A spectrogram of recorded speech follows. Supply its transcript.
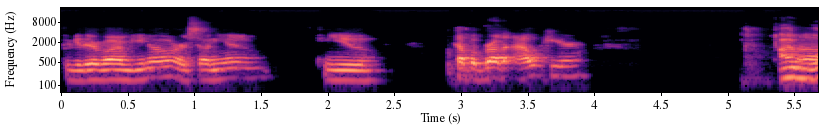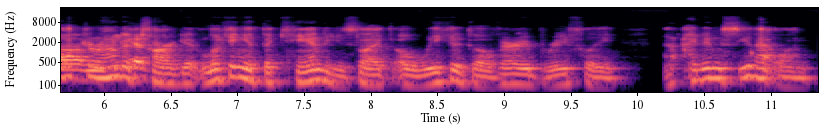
For either one of you know or Sonia, can you help a brother out here? I walked um, around because, a Target looking at the candies like a week ago, very briefly, and I didn't see that one.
